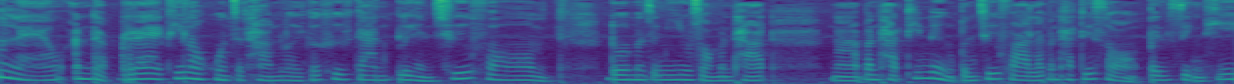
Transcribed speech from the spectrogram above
มาแล้วอันดับแรกที่เราควรจะทำเลยก็คือการเปลี่ยนชื่อฟอร์ม โดยมันจะมีอยู่ 2 บรรทัดนะบรรทัดที่ 1 เป็นชื่อฟาร์และบรรทัดที่ 2 เป็นสิ่งที่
